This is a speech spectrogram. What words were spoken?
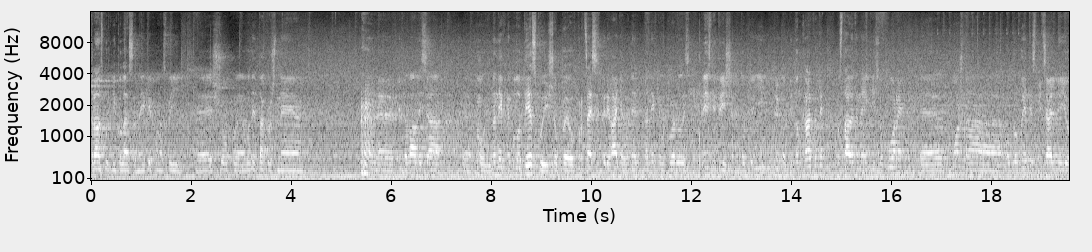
транспортні колеса, на яких вона стоїть, е, щоб вони також не піддавалися, ну, на них не було тиску і щоб в процесі зберігання вони на них не утворились різні тріщини. Тобто її потрібно піддонкратити, поставити на якісь опори, можна обробити спеціальною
